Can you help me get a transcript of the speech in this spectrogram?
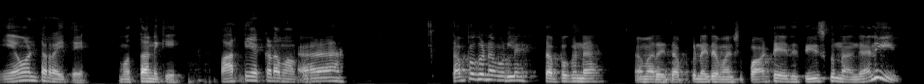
ఏమంటారు అయితే? మొత్తానికి పార్టీ ఎక్కడ మాకు? తప్పకుండా మురళి తప్పకుండా. మరి తప్పకుండా అయితే మంచి పార్టీ అయితే తీసుకుందాం. కానీ.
